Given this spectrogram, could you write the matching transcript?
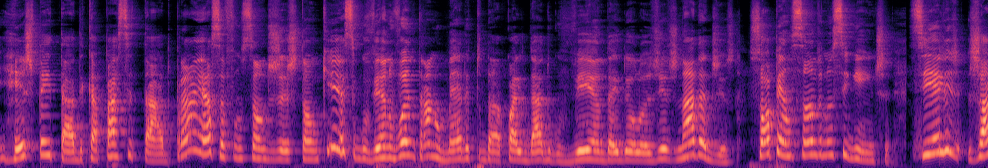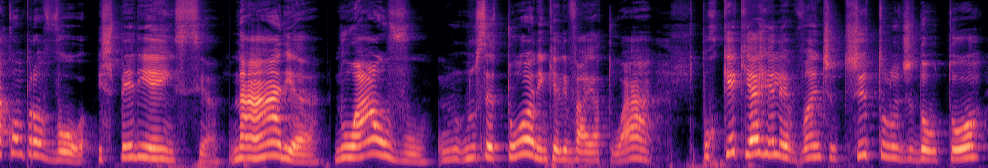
respeitado e capacitado para essa função de gestão que esse governo, vou entrar no mérito da qualidade do governo, da ideologia, de nada disso. Só pensando no seguinte: se ele já comprovou experiência na área, no alvo, no setor em que ele vai atuar, por que, que é relevante o título de doutor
